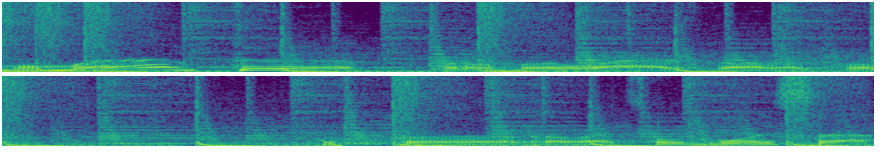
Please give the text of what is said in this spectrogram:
Момент пробиває здалеку. Тут гравець Олбойса.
